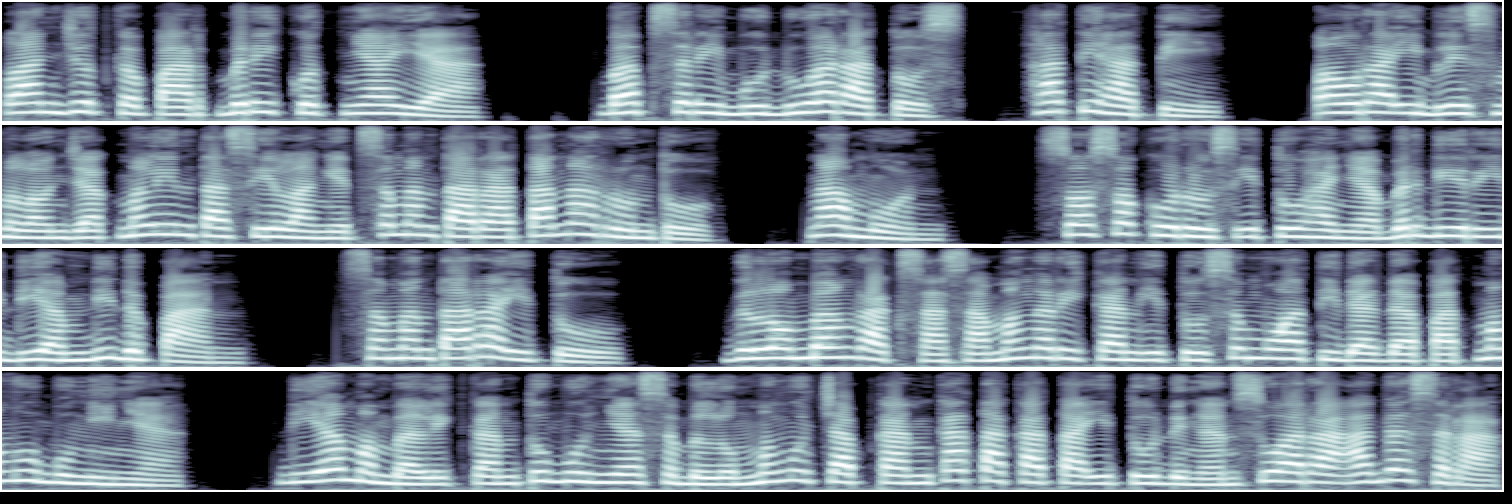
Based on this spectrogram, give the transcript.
lanjut ke part berikutnya ya. Bab 1200, hati-hati. Aura iblis melonjak melintasi langit sementara tanah runtuh. Namun, Sosok kurus itu hanya berdiri diam di depan. Sementara itu, gelombang raksasa mengerikan itu semua tidak dapat menghubunginya. Dia membalikkan tubuhnya sebelum mengucapkan kata-kata itu dengan suara agak serak.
